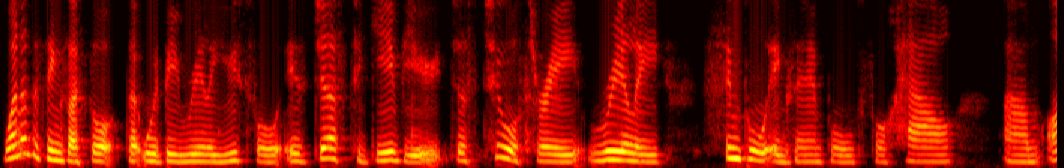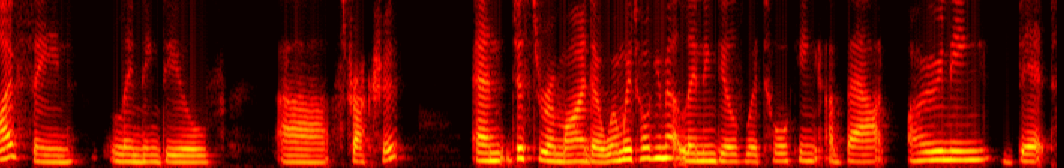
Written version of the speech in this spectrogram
one of the things I thought that would be really useful is just to give you just two or three really simple examples for how um, I've seen lending deals uh, structured. And just a reminder when we're talking about lending deals, we're talking about owning debt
